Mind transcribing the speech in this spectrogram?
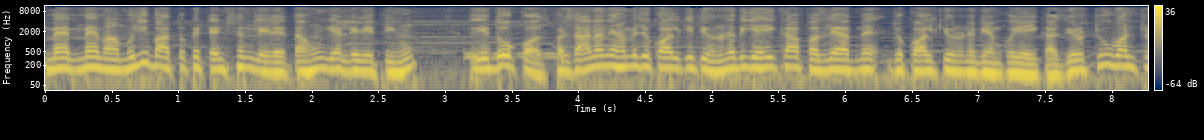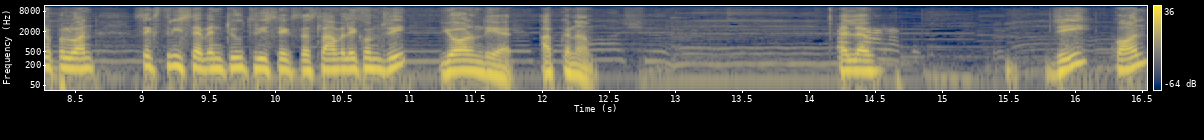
मैं मैं मामूली बातों पे टेंशन ले लेता हूँ या ले लेती हूँ। तो ये दो कॉल्स फरजाना ने हमें जो कॉल की थी उन्होंने भी यही कहा फजल याद ने जो कॉल की उन्होंने भी हमको यही कहा। Zero two one triple one six three seven two three six Asla ji your ऑन द आपका नाम? हेलो जी कौन?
